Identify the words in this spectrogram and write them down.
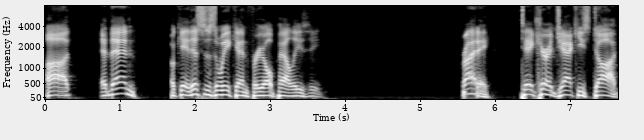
Uh, and then, okay, this is the weekend for your old pal Easy. Friday, take care of Jackie's dog.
